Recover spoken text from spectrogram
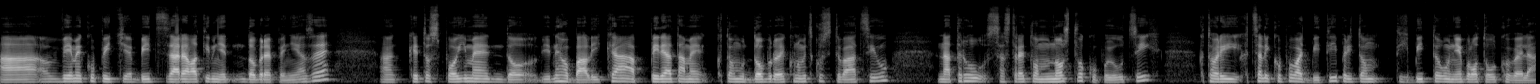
a vieme kúpiť byt za relatívne dobré peniaze. A keď to spojíme do jedného balíka a prirátame k tomu dobrú ekonomickú situáciu, na trhu sa stretlo množstvo kupujúcich, ktorí chceli kupovať byty, pritom tých bytov nebolo toľko veľa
